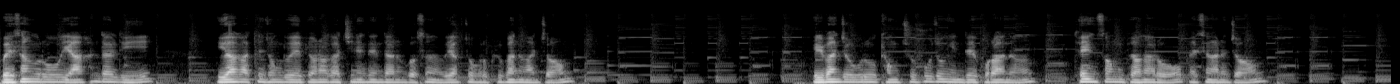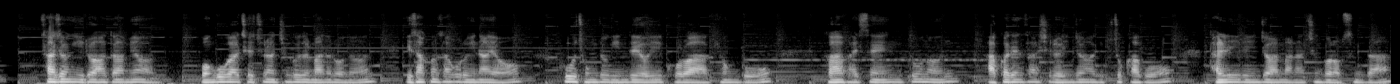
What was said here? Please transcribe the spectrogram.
외상으로 약 한 달 뒤 위와 같은 정도의 변화가 진행된다는 것은 의학적으로 불가능한 점. 일반적으로 경추 후종인대 고라는 퇴행성 변화로 발생하는 점. 사정이 이러하다면 원고가 제출한 증거들만으로는 이 사건 사고로 인하여 후 종족 인대의 고라, 경부 가 발생 또는 악화된 사실을 인정하기 부족하고 달리 이를 인정할 만한 증거는 없습니다.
